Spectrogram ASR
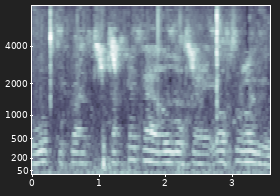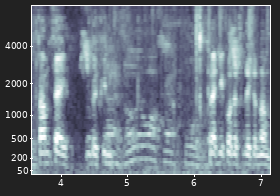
лука, я. Там цей дельфін. Третій кодекс сидить нам.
